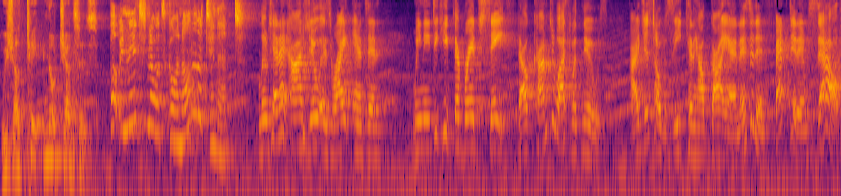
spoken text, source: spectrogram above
We shall take no chances. But we need to know what's going on, Lieutenant. Lieutenant Anjou is right, Ensign. We need to keep the bridge safe. They'll come to us with news. I just hope Zeet can help Gaia and isn't infected himself.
